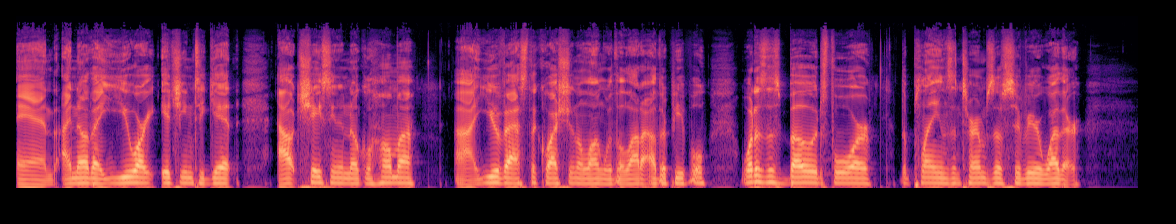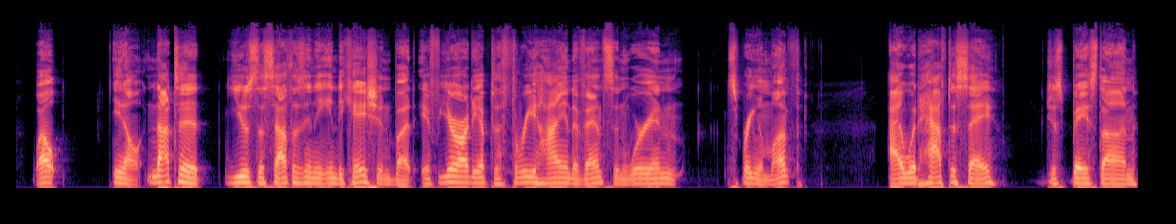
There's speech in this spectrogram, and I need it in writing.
And I know that you are itching to get out chasing in Oklahoma. Uh, you have asked the question along with a lot of other people what does this bode for the plains in terms of severe weather? Well, you know, not to use the South as any indication, but if you're already up to three high end events and we're in spring a month, I would have to say, just based on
